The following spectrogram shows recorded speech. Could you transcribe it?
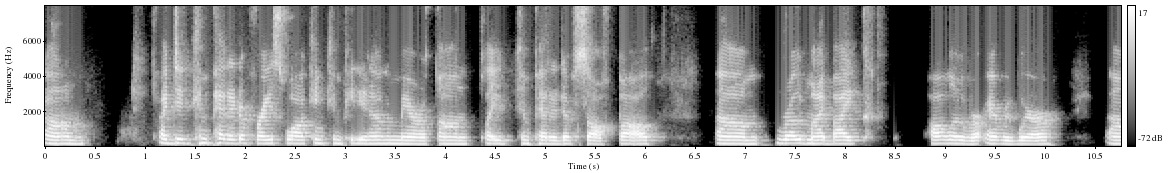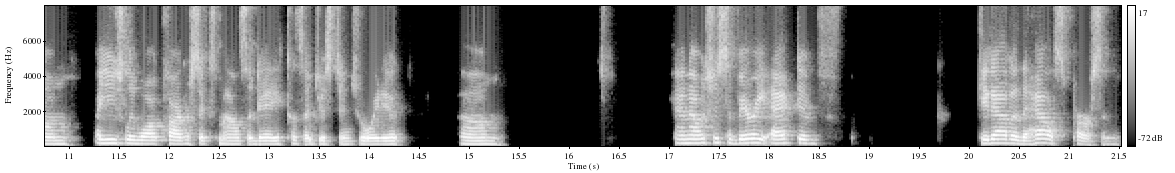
Um, I did competitive race walking, competed on a marathon, played competitive softball, um, rode my bike all over everywhere. Um, I usually walk five or six miles a day because I just enjoyed it. Um, and I was just a very active, get out of the house person.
